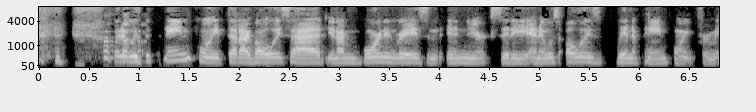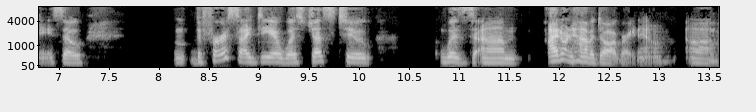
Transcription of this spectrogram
but it was a pain point that I've always had. You know, I'm born and raised in, in New York City, and it was always been a pain point for me. So the first idea was just to was um, I don't have a dog right now. Uh, Mm.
